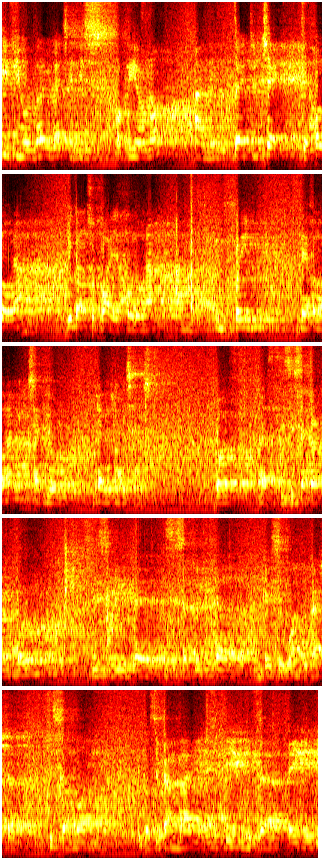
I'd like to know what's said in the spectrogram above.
if your driving license is okay or not and try to check the hologram, you can also buy a hologram and imprint the hologram inside your driver's license. But as this is a carding forum, this, really, uh, this is a quick help in case you want to cash out fiscal money. Because you can buy anything with a fake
